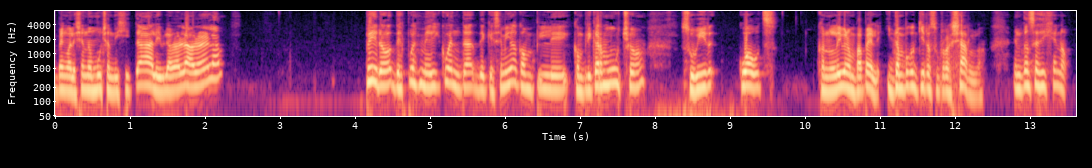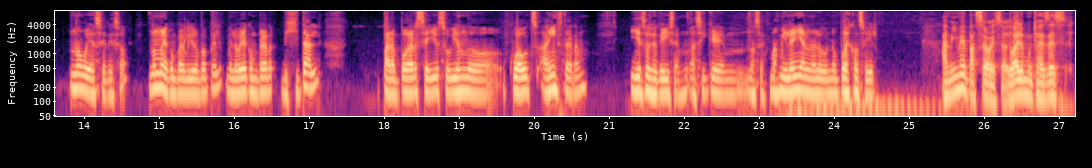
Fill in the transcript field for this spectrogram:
vengo leyendo mucho en digital y bla, bla, bla, bla, bla. Pero después me di cuenta de que se me iba a compli- complicar mucho subir quotes con el libro en papel y tampoco quiero subrayarlo. Entonces dije, no, no voy a hacer eso. No me voy a comprar el libro en papel, me lo voy a comprar digital para poder seguir subiendo quotes a Instagram. Y eso es lo que hice. Así que, no sé, más millennial no lo puedes conseguir. A mí me pasó eso. Igual muchas veces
